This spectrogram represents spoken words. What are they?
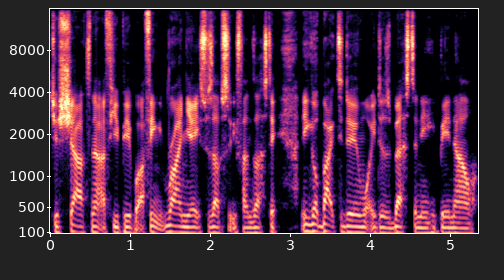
just shouting out a few people. I think Ryan Yates was absolutely fantastic. He got back to doing what he does best, and he being now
